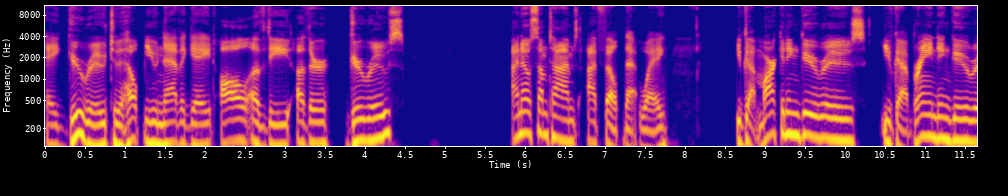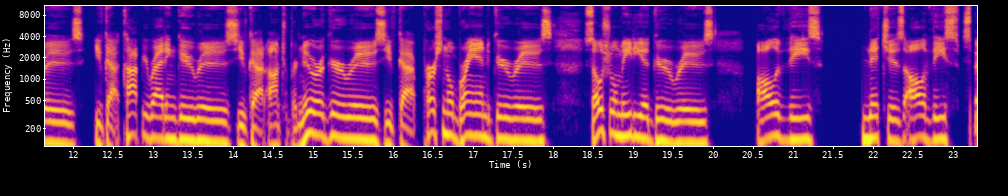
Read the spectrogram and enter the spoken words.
a guru to help you navigate all of the other gurus? I know sometimes I've felt that way. You've got marketing gurus, you've got branding gurus, you've got copywriting gurus, you've got entrepreneur gurus, you've got personal brand gurus, social media gurus, all of these niches, all of these spe-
